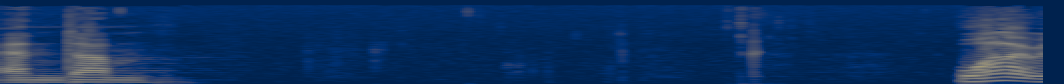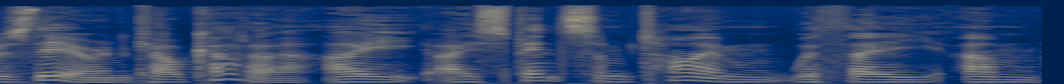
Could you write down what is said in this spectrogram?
and um, while I was there in Calcutta, I, I spent some time with a um,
